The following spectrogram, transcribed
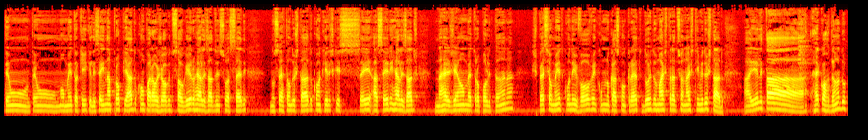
Tem um, tem um momento aqui que ele é inapropriado comparar os jogos do Salgueiro realizados em sua sede no sertão do estado com aqueles que se, a serem realizados na região metropolitana, especialmente quando envolvem, como no caso concreto, dois dos mais tradicionais times do estado. Aí ele está recordando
